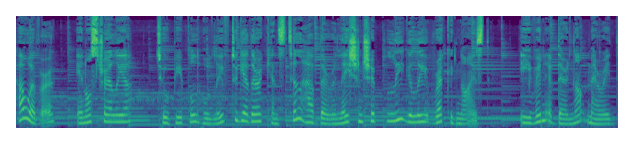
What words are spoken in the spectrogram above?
However, in Australia, two people who live together can still have their relationship legally recognized, even if they're not married.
